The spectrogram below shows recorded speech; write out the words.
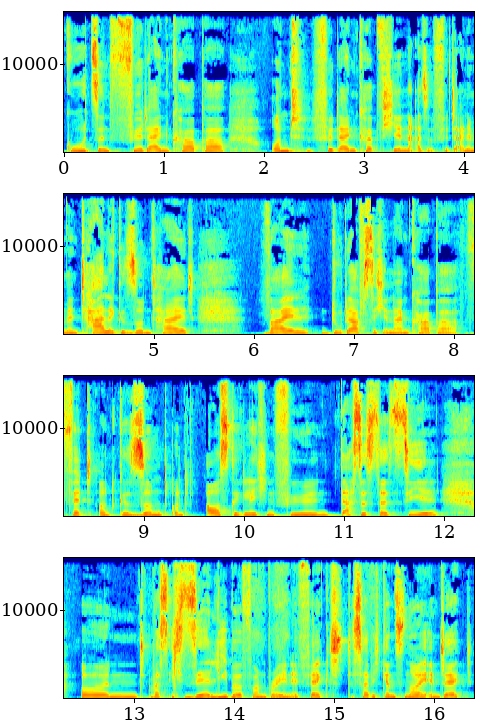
gut sind für deinen Körper und für dein Köpfchen, also für deine mentale Gesundheit weil du darfst dich in deinem Körper fit und gesund und ausgeglichen fühlen. Das ist das Ziel. Und was ich sehr liebe von Brain Effect, das habe ich ganz neu entdeckt,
